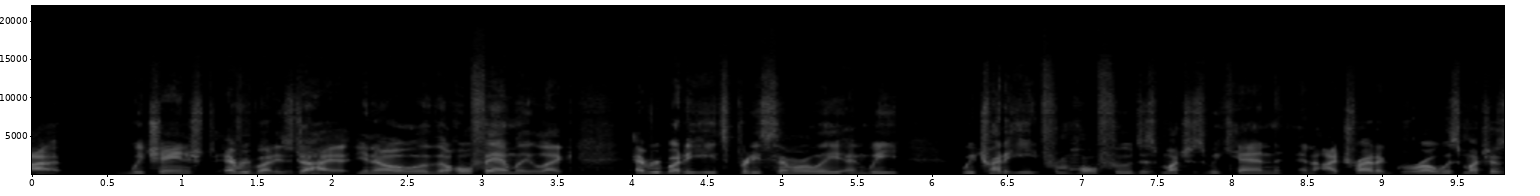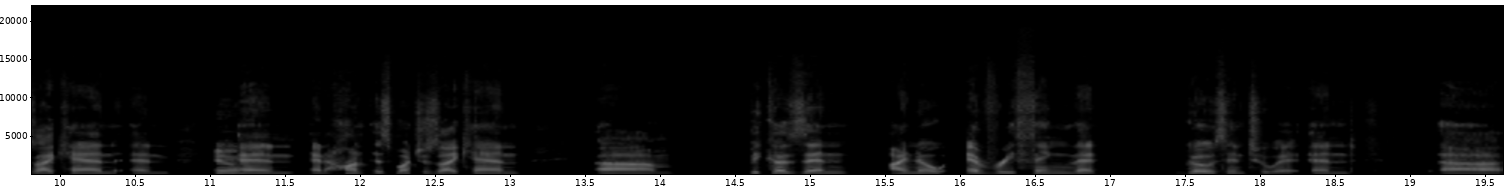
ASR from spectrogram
I we changed everybody's diet. You know, the whole family, like everybody eats pretty similarly, and we we try to eat from whole foods as much as we can, and I try to grow as much as I can, and Yeah. and and hunt as much as I can, um, because then I know everything that goes into it, and uh,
